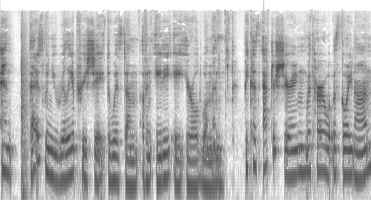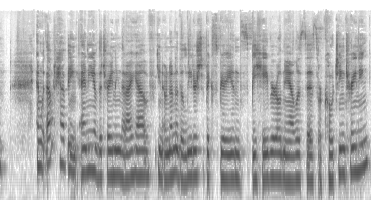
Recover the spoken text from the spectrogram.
And that is when you really appreciate the wisdom of an 88 year old woman. Because after sharing with her what was going on, and without having any of the training that I have, you know, none of the leadership experience, behavioral analysis, or coaching training,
